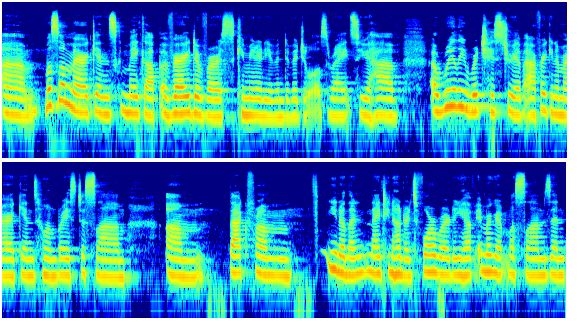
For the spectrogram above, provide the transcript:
um, Muslim Americans make up a very diverse community of individuals, right? So you have a really rich history of African Americans who embraced Islam um, back from you know the 1900s forward and you have immigrant muslims and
